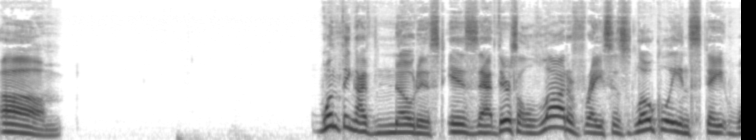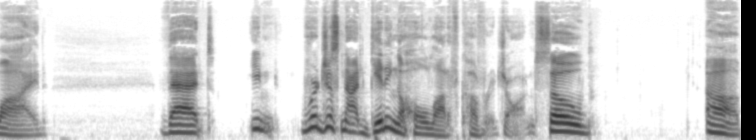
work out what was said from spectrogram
um, one thing I've noticed is that there's a lot of races locally and statewide that we're just not getting a whole lot of coverage on. So, uh,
